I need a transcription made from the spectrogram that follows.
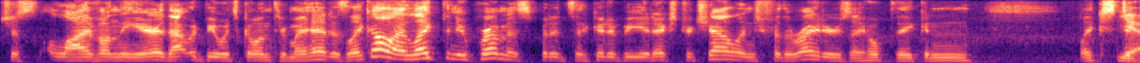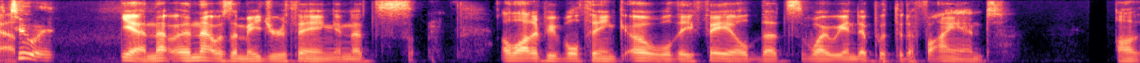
just live on the air, that would be what's going through my head. Is like, oh, I like the new premise, but it's going to be an extra challenge for the writers. I hope they can like stick Yeah. to it. yeah, and that and that was a major thing, and that's a lot of people think, oh, well, they failed. That's why we end up with the Defiant uh,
